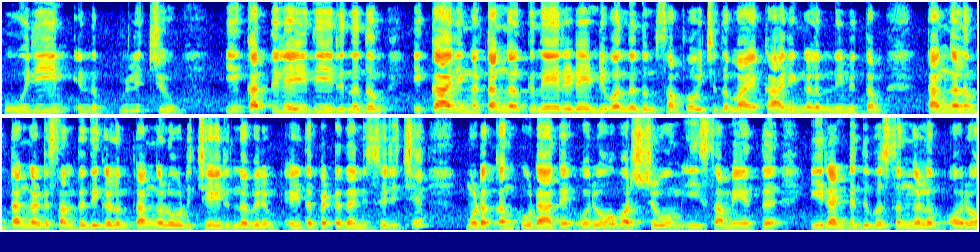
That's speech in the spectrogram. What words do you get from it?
പൂരീം എന്ന് വിളിച്ചു. ഈ കത്തിൽ എഴുതിയിരുന്നതും ഇക്കാര്യങ്ങൾ തങ്ങൾക്ക് നേരിടേണ്ടി വന്നതും സംഭവിച്ചതുമായ കാര്യങ്ങളും നിമിത്തം തങ്ങളും തങ്ങളുടെ സന്തതികളും തങ്ങളോട് ചേരുന്നവരും എഴുതപ്പെട്ടതനുസരിച്ച് മുടക്കം കൂടാതെ ഓരോ വർഷവും ഈ സമയത്ത് ഈ രണ്ട് ദിവസങ്ങളും ഓരോ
